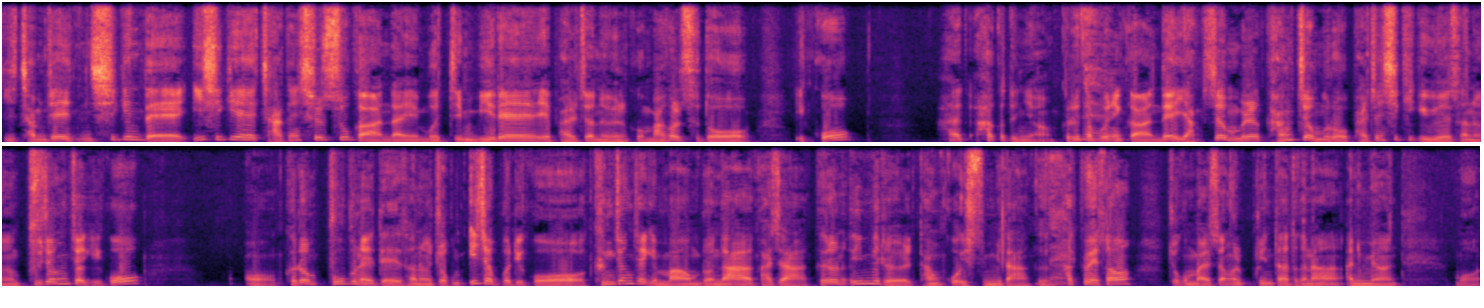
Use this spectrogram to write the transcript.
이 잠재인 시기인데 이 시기에 작은 실수가 나의 멋진 미래의 발전을 그 막을 수도 있고 하, 하거든요. 그러다 네. 보니까 내 약점을 강점으로 발전시키기 위해서는 부정적이고 어, 그런 부분에 대해서는 조금 잊어버리고 긍정적인 마음으로 나아가자 그런 의미를 담고 있습니다. 그 네. 학교에서 조금 말썽을 부린다거나 아니면 뭐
